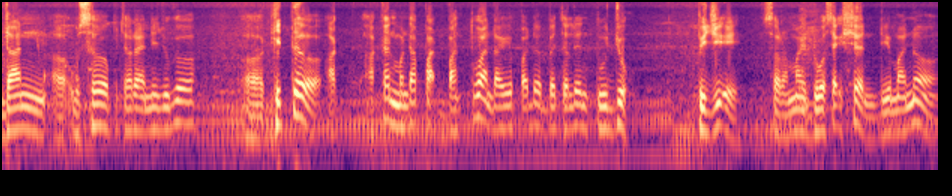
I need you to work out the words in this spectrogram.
Dan usaha pencarian ini juga kita akan mendapat bantuan daripada Batalion 7 PGA seramai dua seksyen di mana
